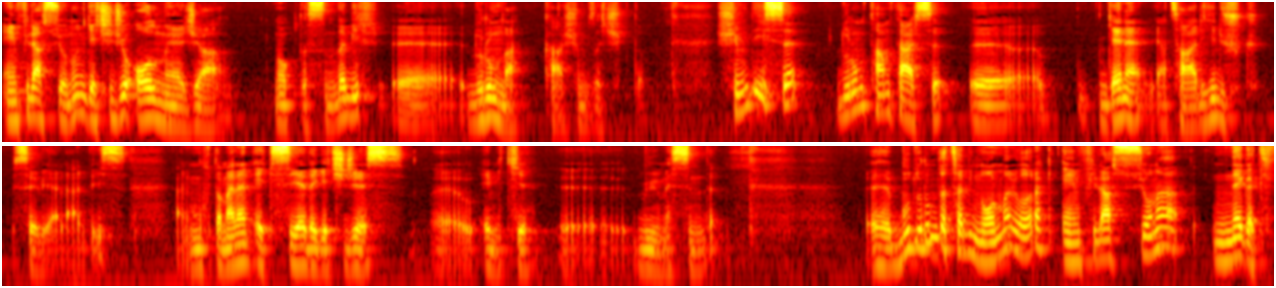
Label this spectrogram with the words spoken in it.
enflasyonun geçici olmayacağı noktasında bir e, durumla karşımıza çıktı. Şimdi ise durum tam tersi. E, gene yani tarihi düşük seviyelerdeyiz. Yani muhtemelen eksiye de geçeceğiz e, M2 e, büyümesinde. E, bu durumda tabii normal olarak enflasyona negatif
